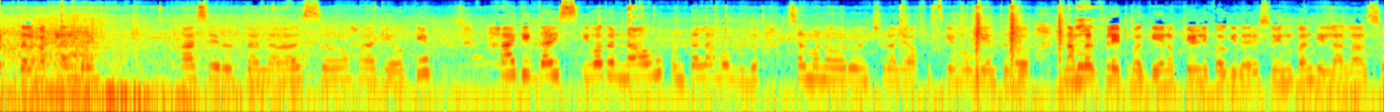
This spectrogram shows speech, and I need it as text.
ಇರ್ತದಲ್ಲ. ಮಕ್ಕಳಂದ್ರೆ ಆಸೆ ಇರುತ್ತಲ್ಲ. ಸೊ ಹಾಗೆ ಓಕೆ ಹಾಗೆ ಗೈಸ್ ಇವಾಗ ನಾವು ಉಂಟಲ್ಲ, ಹೋಗುದು. ಸಲ್ಮಾನ್ ಅವರು ಒಂಚೂರಲ್ಲಿ ಆಫೀಸ್ಗೆ ಹೋಗಿ ಅಂತದ್ದು ನಂಬರ್ ಪ್ಲೇಟ್ ಬಗ್ಗೆ ಏನೋ ಕೇಳಲಿಕ್ಕೆ ಹೋಗಿದ್ದಾರೆ. ಸೊ ಇನ್ನು ಬಂದಿಲ್ಲ ಅಲ್ಲ. ಸೊ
